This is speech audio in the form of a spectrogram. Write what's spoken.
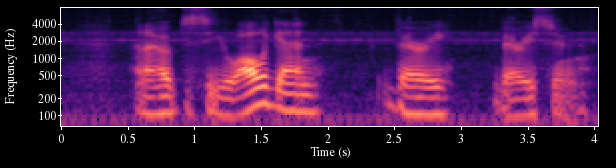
and I hope to see you all again very, very soon.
